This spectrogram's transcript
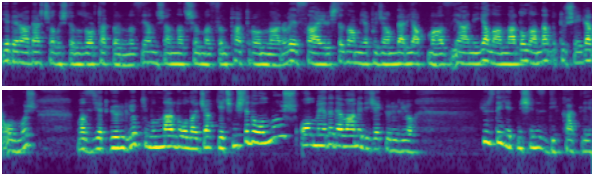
ya beraber çalıştığınız ortaklarınız yanlış anlaşılmasın patronlar vesaire işte zam yapacağım der yapmaz. Yani yalanlar dolanlar bu tür şeyler olmuş. Vaziyet görülüyor ki bunlar da olacak. Geçmişte de olmuş olmaya da devam edecek görülüyor %70'iniz dikkatli.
